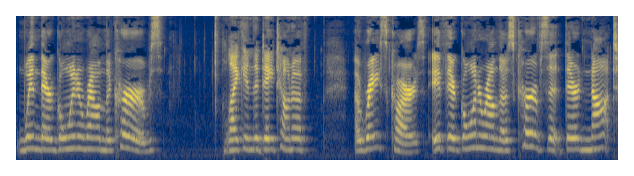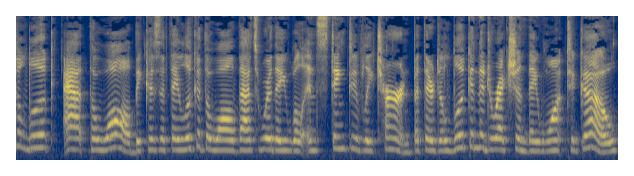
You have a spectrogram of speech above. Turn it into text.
when they're going around the curves, like in the Daytona race cars, if they're going around those curves, that they're not to look at the wall because if they look at the wall, that's where they will instinctively turn. But they're to look in the direction they want to go.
